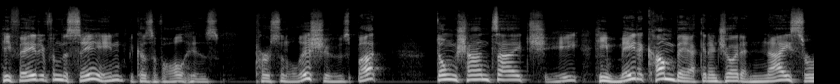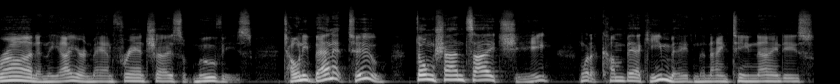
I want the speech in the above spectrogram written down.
He faded from the scene because of all his personal issues, but Dongshan Zai Qi, he made a comeback and enjoyed a nice run in the Iron Man franchise of movies. Tony Bennett, too. Dongshan Zai Qi, what a comeback he made in the 1990s.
